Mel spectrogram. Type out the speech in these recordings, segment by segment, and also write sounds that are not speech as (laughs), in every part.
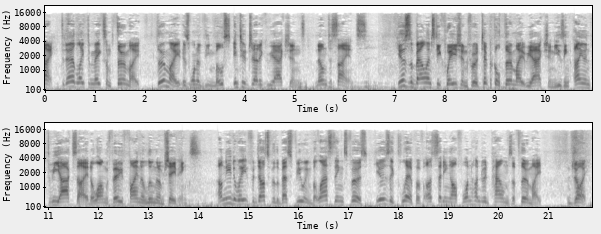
Hi, today I'd like to make some thermite. Thermite is one of the most energetic reactions known to science. Here's the balanced equation for a typical thermite reaction using iron 3 oxide along with very fine aluminum shavings. I'll need to wait for dusk for the best viewing, but last things first, here's a clip of us setting off 100 pounds of thermite. Enjoy.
